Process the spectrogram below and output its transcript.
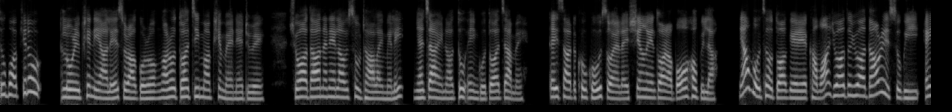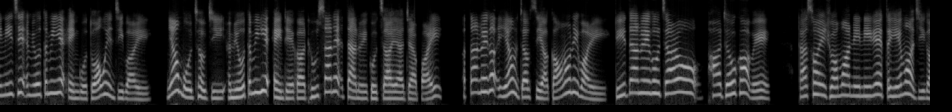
သူဘာဖြစ်လို့ဒီလိုတွေဖြစ်နေရလဲဆိုတာကိုတော့ငါတို့သွားကြည့်မှဖြစ်မယ်နဲ့တူတယ်ရွာသားနည်းနည်းလောက်စုထားလိုက်မယ်လေညကြရင်တော့သူ့အိမ်ကိုသွားကြမယ်ကိစ္စတစ်ခုခုဆိုရင်လည်းရှင်းလင်းသွားတာပေါ့ဟုတ်ပြီလားညမို့ချုပ်သွားခဲ့တဲ့အခါမှာရွာသူရွာသားတွေစုပြီးအိမ်ကြီးချင်းအမျိုးသမီးရဲ့အိမ်ကိုသွားဝင်ကြည့်ပါရီညမို့ချုပ်ကြီးအမျိုးသမီးရဲ့အိမ်တဲကထူးဆန်းတဲ့အတန်တွေကိုကြားရကြပါရီအတန်တွေကအယောင်ကြောက်စရာကောင်းလို့နေပါရီဒီအတန်တွေကိုကြားတော့ဟာဒုက္ခပဲဒါဆိုရင်ရွာမှာနေနေတဲ့တရေမကြီးက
